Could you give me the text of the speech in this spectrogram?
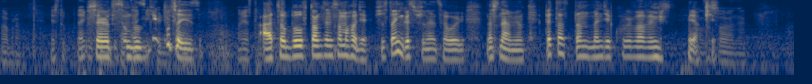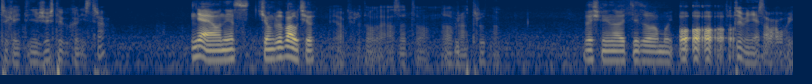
Dobra. Jest tu... Daj mi Serio, to są bluzki? Poczekaj. jest- No jestem. A to był w tamtym samochodzie. Przystoi go sprzedając cały nasz namiot. Pyta, tam będzie kurwa No dosłownie. Czekaj, ty nie wziąłeś tego kanistra? Nie, on jest ciągle w aucie. Ja pierdolę, a za to... Dobra, trudno. Weź mnie nawet nie załamuj. O, o, o, o. To o. ty mnie nie załamuj.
